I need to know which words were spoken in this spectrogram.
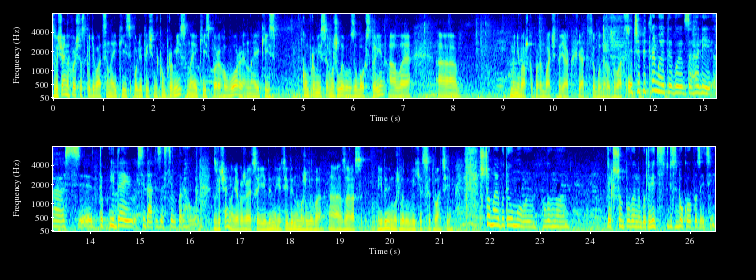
звичайно, хочеться сподіватися на якийсь політичний компроміс, на якісь переговори, на якісь компроміси, можливо, з обох сторін, але е, мені важко передбачити, як, як це буде розвиватися. Е, Чи підтримуєте ви взагалі е, с- е, ідею сідати за стіл переговорів? Звичайно, я вважаю, це єдиний, це єдина можлива а, зараз, єдиний можливий вихід з ситуації. Що має бути умовою головною, якщо повинно бути від, від з боку опозиції?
